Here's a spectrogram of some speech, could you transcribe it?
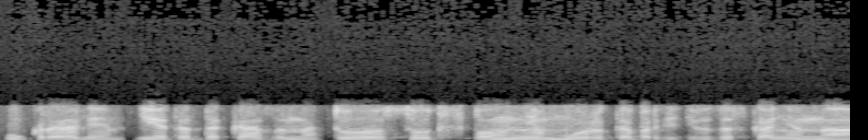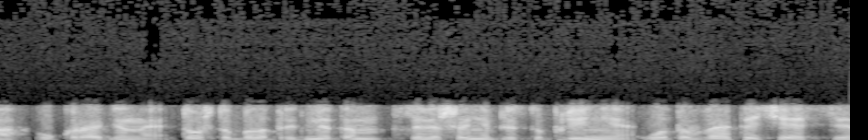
украли, и это доказано, то суд вполне может обратить взыскание на украденное, то, что было предметом совершения преступления. Вот в этой части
